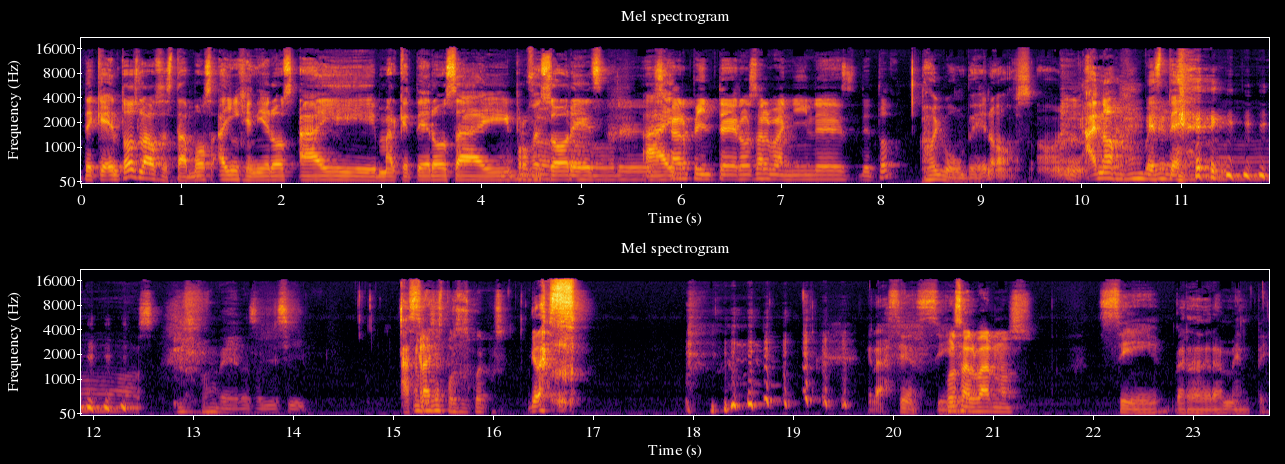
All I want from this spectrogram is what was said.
de que en todos lados estamos. Hay ingenieros, hay marqueteros, hay profesores, Doctores, hay- carpinteros, albañiles, de todo. Ay, bomberos. Ay, ay, no. Bomberos. Este. Bomberos, oye, sí. así. Gracias por sus cuerpos. Gracias. Gracias, sí. Por salvarnos. Sí, verdaderamente.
